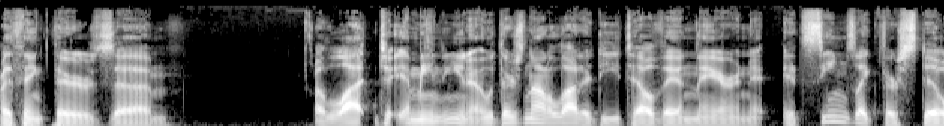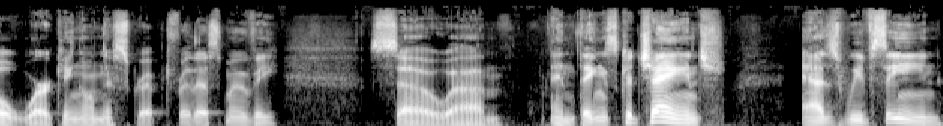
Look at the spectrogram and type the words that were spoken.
I think there's um, a lot. To, I mean, you know, there's not a lot of detail then there, and it, it seems like they're still working on the script for this movie. So, um, and things could change, as we've seen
